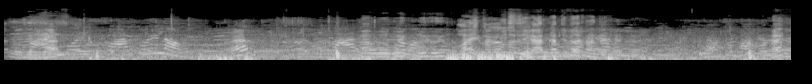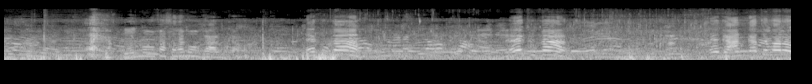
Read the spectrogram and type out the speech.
নদীর গান পার করিলাম হ্যাঁ ভাই গান গাতে না দেখেন তোর মৌ কাছে থাকো গান এ কুকা এ কুকা এ গান গাতে পারো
